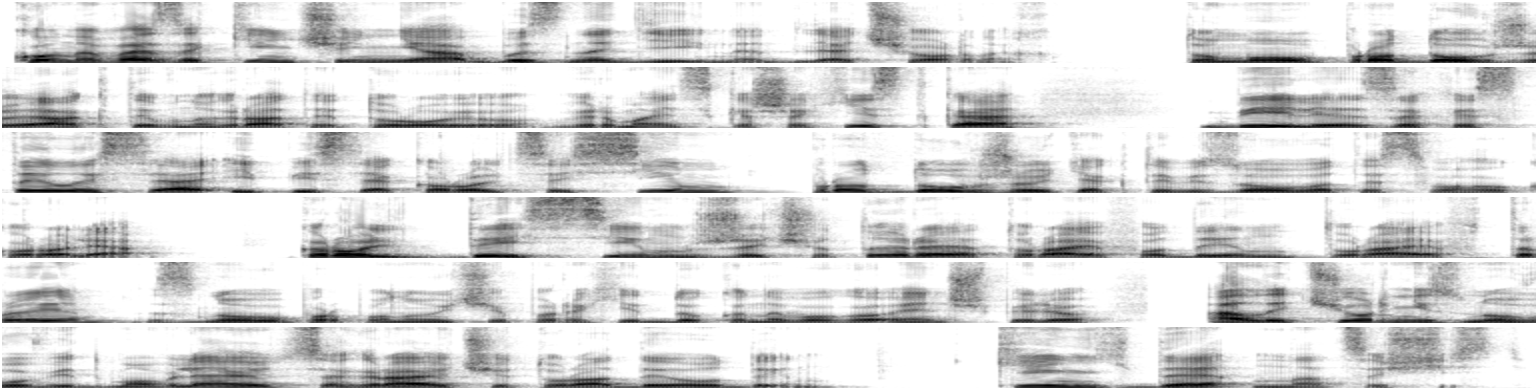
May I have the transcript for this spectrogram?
Коневе закінчення безнадійне для чорних, тому продовжує активно грати турою вірменська шахістка. Білі захистилися і після король С7 продовжують активізовувати свого короля. Король D7, G4, тура F1, тура F3, знову пропонуючи перехід до коневого еншпілю, але чорні знову відмовляються, граючи тура D1. Кінь йде на C6.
